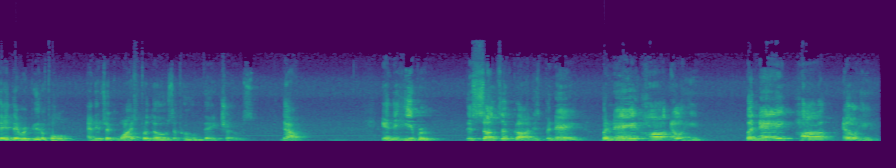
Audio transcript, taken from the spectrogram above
they, they were beautiful, and they took wives for those of whom they chose. Now, in the Hebrew, the sons of God is B'nai, B'nai Ha Elohim. B'nai Ha Elohim.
